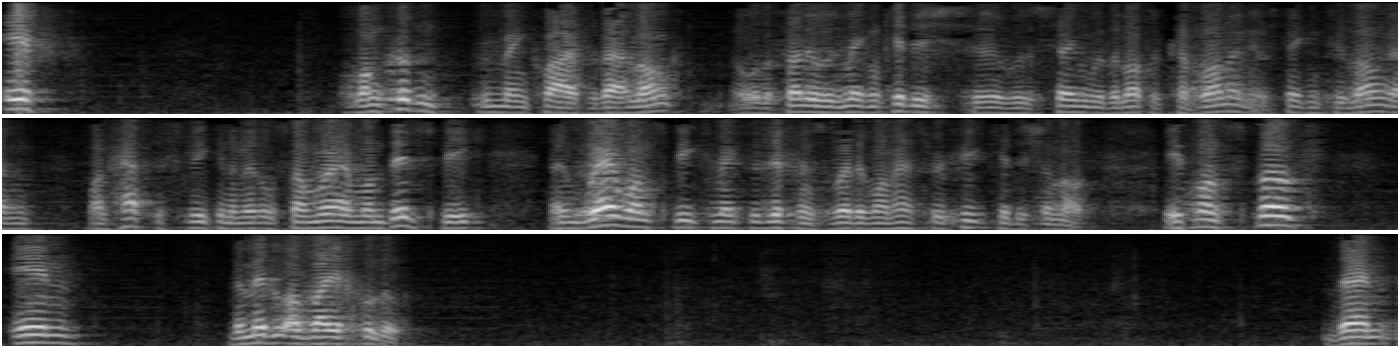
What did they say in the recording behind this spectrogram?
If one couldn't remain quiet for that long, or the fellow who was making Kiddush uh, was saying with a lot of kavanah and it was taking too long and one had to speak in the middle somewhere and one did speak, then where one speaks makes a difference whether one has to repeat Kiddush or not. If one spoke in the middle of Vayichulu, then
